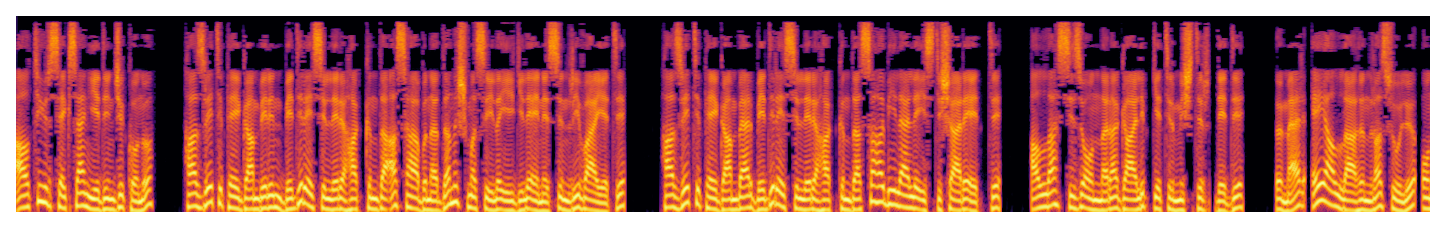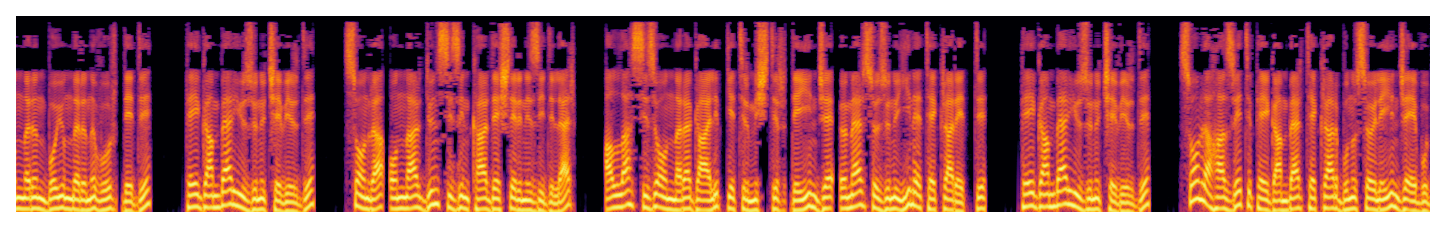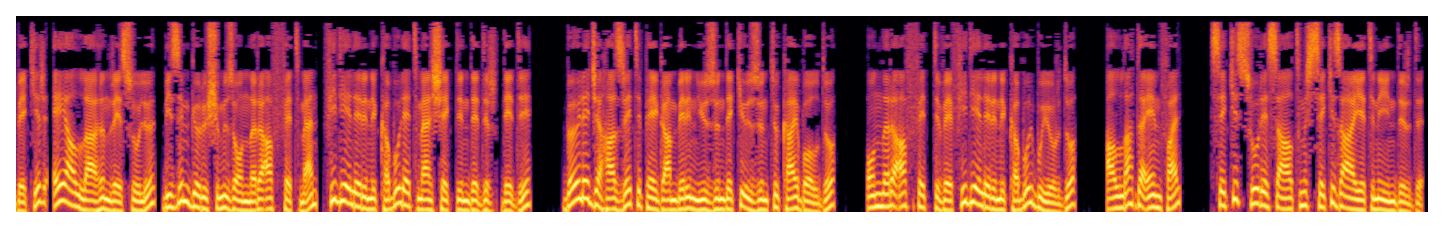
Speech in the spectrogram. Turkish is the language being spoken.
687. konu, Hazreti Peygamber'in Bedir esirleri hakkında ashabına danışmasıyla ilgili Enes'in rivayeti, Hazreti Peygamber Bedir esirleri hakkında sahabilerle istişare etti, Allah sizi onlara galip getirmiştir, dedi, Ömer, ey Allah'ın Resulü, onların boyunlarını vur, dedi, Peygamber yüzünü çevirdi, sonra, onlar dün sizin kardeşleriniz idiler, Allah sizi onlara galip getirmiştir, deyince, Ömer sözünü yine tekrar etti, Peygamber yüzünü çevirdi, Sonra Hazreti Peygamber tekrar bunu söyleyince Ebu Bekir, ey Allah'ın Resulü, bizim görüşümüz onları affetmen, fidyelerini kabul etmen şeklindedir, dedi. Böylece Hazreti Peygamber'in yüzündeki üzüntü kayboldu, onları affetti ve fidyelerini kabul buyurdu, Allah da Enfal, 8 suresi 68 ayetini indirdi.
